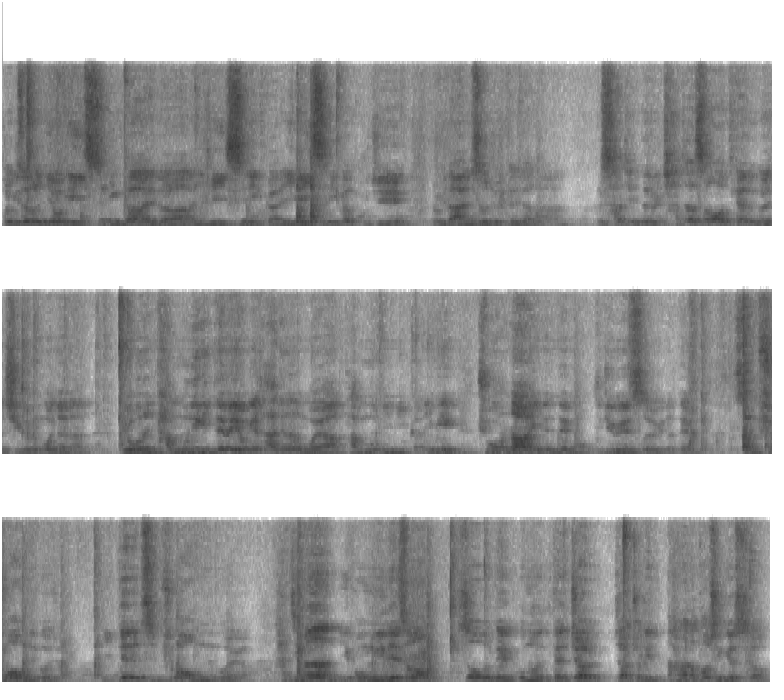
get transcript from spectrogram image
저기서는 여기 있으니까 얘들아 이게 있으니까 이게 있으니까 굳이 여기다 안 써줘도 되잖아. 그 사진들을 찾아서 어떻게 하는 거야? 지우는 거잖아. 요거는 단문이기 때문에 여기 가능한 거야. 단문이니까 이미 주어로 나와 있는데 뭐 굳이 왜 써 여기다 대고 쓸 필요가 없는 거죠. 이때는 쓸 필요가 없는 거예요. 하지만 이 복문이 돼서 써내 꿈은 대절. 자 저기 하나가 더 생겼어.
